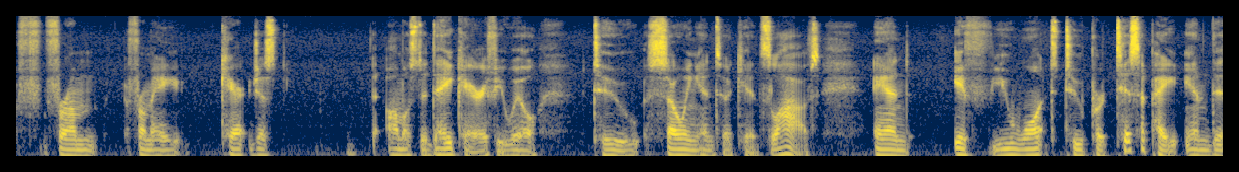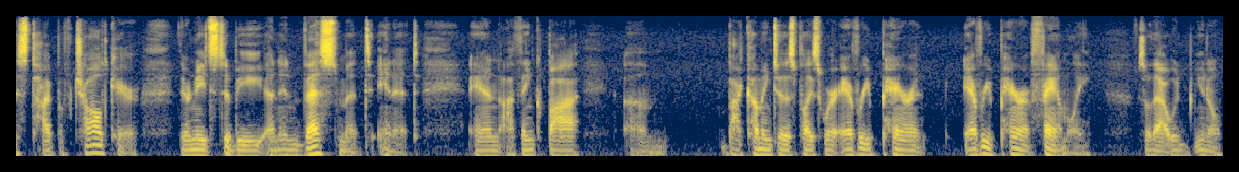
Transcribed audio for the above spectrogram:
from from a care just almost a daycare if you will to sowing into kids' lives and if you want to participate in this type of childcare there needs to be an investment in it and I think by um, by coming to this place where every parent every parent family so that would you know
